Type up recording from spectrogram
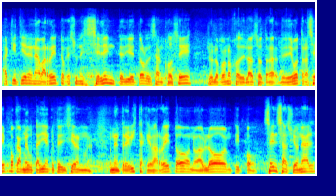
Aquí tienen a Barreto, que es un excelente director de San José, yo lo conozco de, las otras, de otras épocas, me gustaría que ustedes hicieran una, una entrevista que Barreto nos habló, un tipo sensacional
